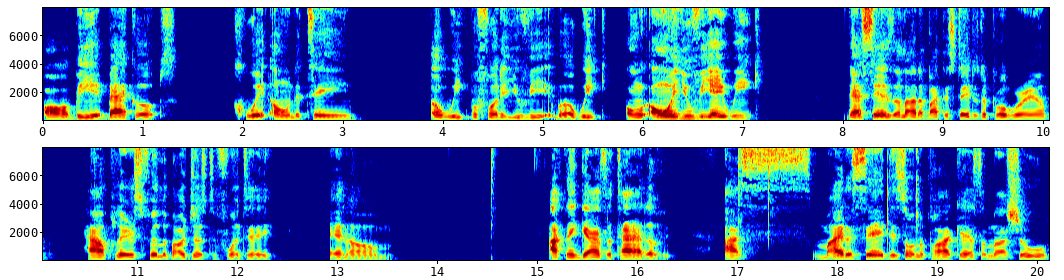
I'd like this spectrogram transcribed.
albeit backups, quit on the team a week before the UVA a week on on UVA week, that says a lot about the state of the program, how players feel about Justin Fuente, and um, I think guys are tired of it. I might have said this on the podcast. I'm not sure.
